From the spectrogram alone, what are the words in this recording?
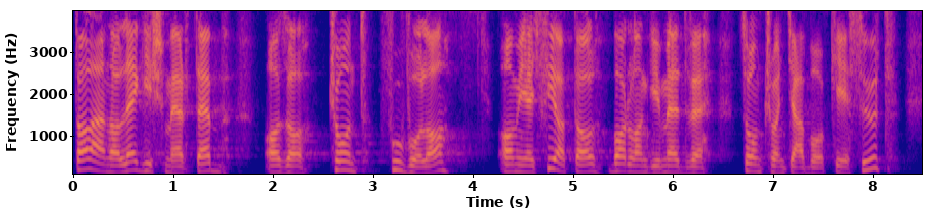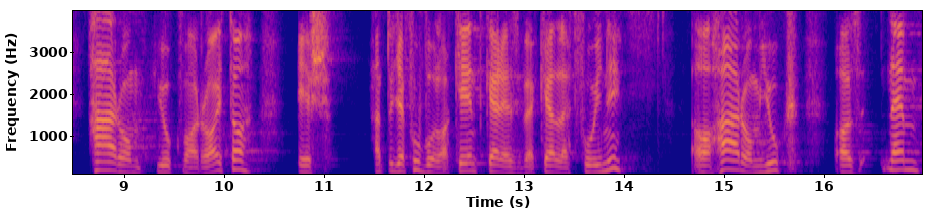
talán a legismertebb az a csont fuvola, ami egy fiatal barlangi medve combcsontjából készült, három lyuk van rajta, és hát ugye fuvolaként keresztbe kellett fújni. A három lyuk az nem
